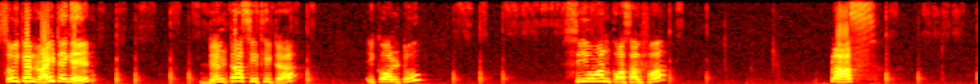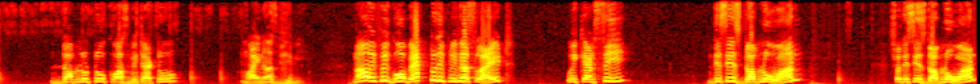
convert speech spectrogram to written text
So, we can write again delta C theta equal to C 1 cos alpha plus W 2 cos beta 2 minus V b. Now, if we go back to the previous slide, we can see this is W 1. So, this is W 1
